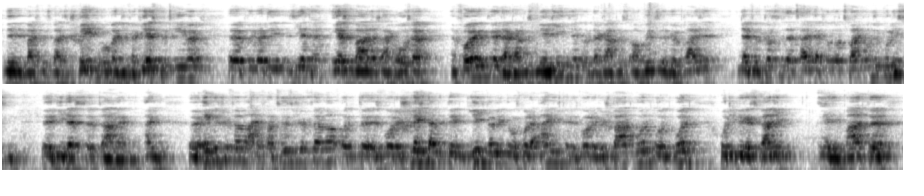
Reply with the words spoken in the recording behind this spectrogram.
Ich nenne beispielsweise Schweden, wo man die Verkehrsbetriebe äh, privatisiert hat. Erst war das ein großer Erfolg, da gab es mehr Linien und da gab es auch günstige Preise. Innerhalb von kürzester Zeit gab es nur noch zwei Monopolisten, äh, die das sozusagen. Eine äh, englische Firma, eine französische Firma und es wurde schlechter mit den Linienverbindungen, es wurde eingestellt, es wurde gespart und, und, und. Und ich will jetzt gar nicht hier den Part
